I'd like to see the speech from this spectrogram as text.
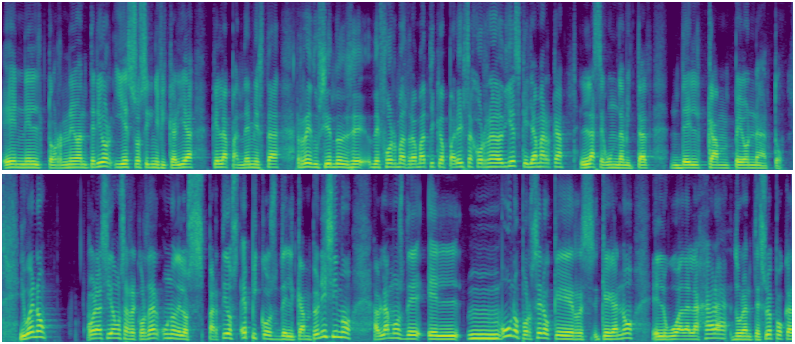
en el torneo anterior y eso significaría que la pandemia está reduciéndose de forma dramática para esa jornada 10 que ya marca la segunda mitad del campeonato. Y bueno, Ahora sí vamos a recordar uno de los partidos épicos del campeonísimo. Hablamos de el 1 mm, por 0 que, ganó el Guadalajara durante su, época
